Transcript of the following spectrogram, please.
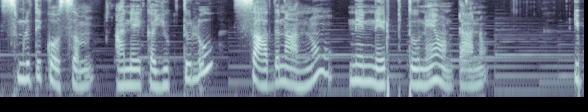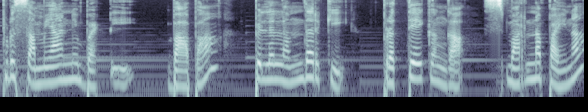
స్మృతి కోసం అనేక యుక్తులు సాధనాలను నేను నేర్పుతూనే ఉంటాను. ఇప్పుడు సమయాన్ని బట్టి బాబా పిల్లలందరికీ ప్రత్యేకంగా స్మరణ పైన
